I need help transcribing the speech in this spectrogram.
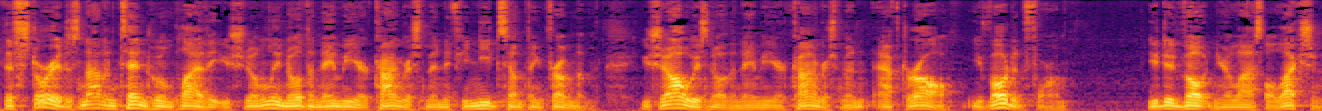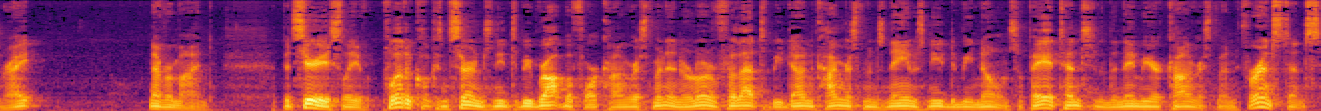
This story does not intend to imply that you should only know the name of your congressman if you need something from them. You should always know the name of your congressman. After all, you voted for him. You did vote in your last election, right? Never mind. But seriously, political concerns need to be brought before congressmen, and in order for that to be done, congressmen's names need to be known. So pay attention to the name of your congressman. For instance,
